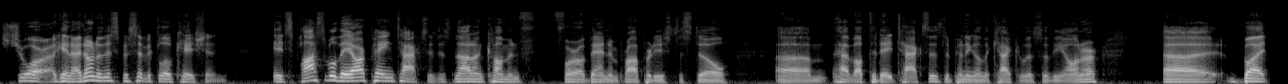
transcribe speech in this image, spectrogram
Sure. Again, I don't know this specific location. It's possible they are paying taxes. It's not uncommon f- for abandoned properties to still um, have up to date taxes, depending on the calculus of the owner. Uh, but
